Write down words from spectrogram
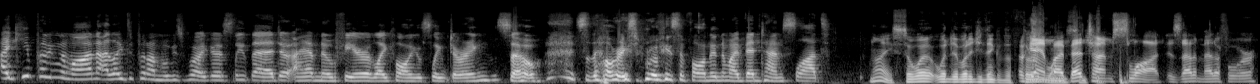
I keep putting them on. I like to put on movies before I go to sleep that I don't. I have no fear of like falling asleep during. So, so the Hellraiser movies have fallen into my bedtime slot. Nice. So what what did, what did you think of the third Okay, and one? my since you- bedtime slot, is that a metaphor?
